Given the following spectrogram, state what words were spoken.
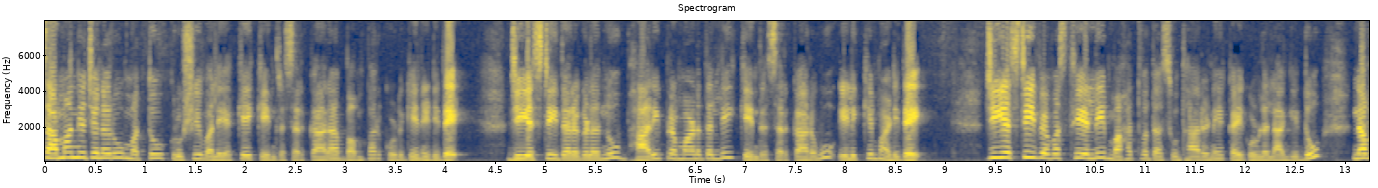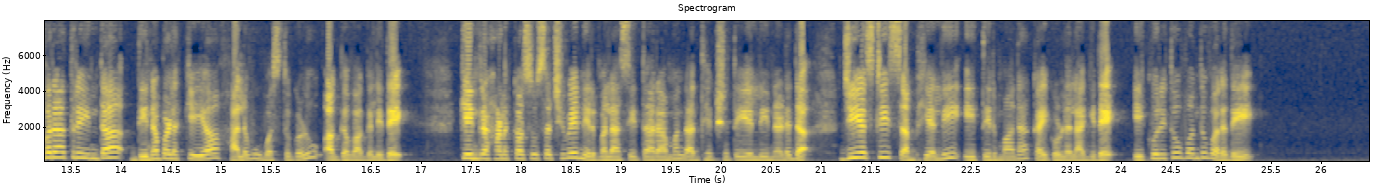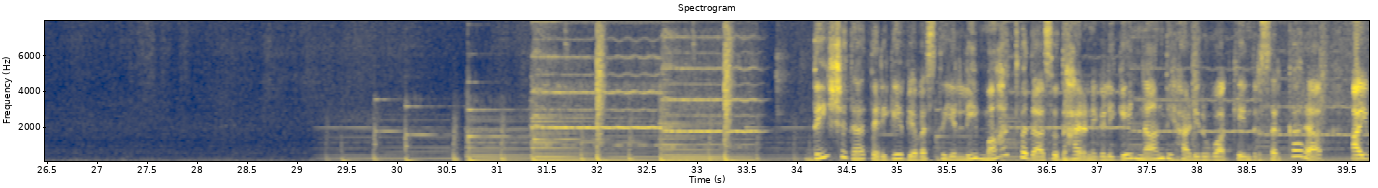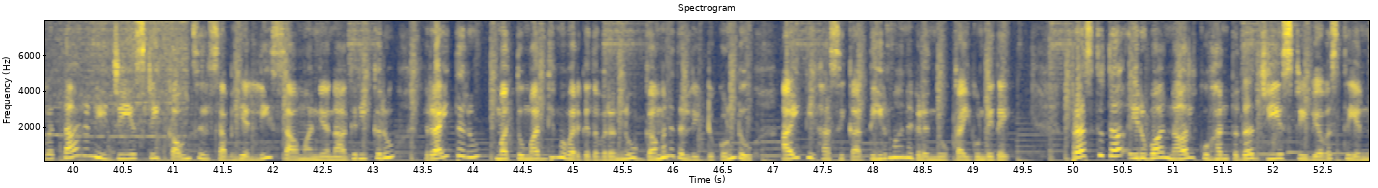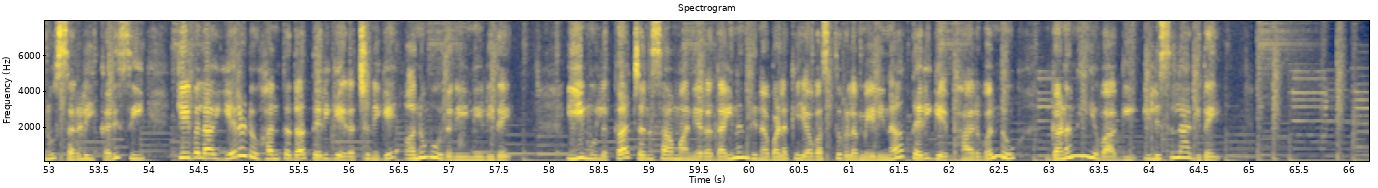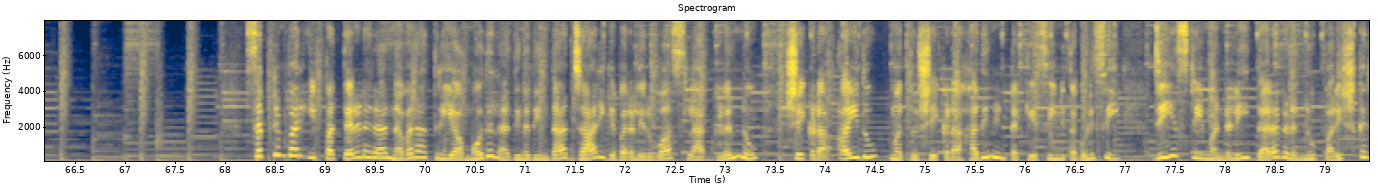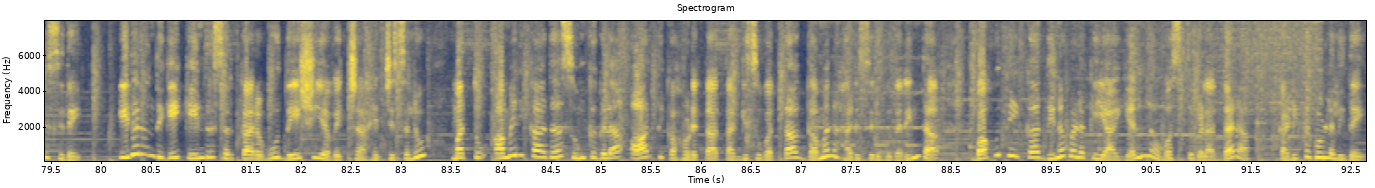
ಸಾಮಾನ್ಯ ಜನರು ಮತ್ತು ಕೃಷಿ ವಲಯಕ್ಕೆ ಕೇಂದ್ರ ಸರ್ಕಾರ ಬಂಪರ್ ಕೊಡುಗೆ ನೀಡಿದೆ. ಜಿಎಸ್ಟಿ ದರಗಳನ್ನು ಭಾರಿ ಪ್ರಮಾಣದಲ್ಲಿ ಕೇಂದ್ರ ಸರ್ಕಾರವು ಇಳಿಕೆ ಮಾಡಿದೆ. ಜಿಎಸ್ಟಿ ವ್ಯವಸ್ಥೆಯಲ್ಲಿ ಮಹತ್ವದ ಸುಧಾರಣೆ ಕೈಗೊಳ್ಳಲಾಗಿದ್ದು, ನವರಾತ್ರಿಯಿಂದ ದಿನಬಳಕೆಯ ಹಲವು ವಸ್ತುಗಳು ಅಗ್ಗವಾಗಲಿದೆ. ಕೇಂದ್ರ ಹಣಕಾಸು ಸಚಿವೆ ನಿರ್ಮಲಾ ಸೀತಾರಾಮನ್ ಅಧ್ಯಕ್ಷತೆಯಲ್ಲಿ ನಡೆದ ಜಿಎಸ್ಟಿ ಸಭೆಯಲ್ಲಿ ಈ ತೀರ್ಮಾನ ಕೈಗೊಳ್ಳಲಾಗಿದೆ. ಈ ಕುರಿತು ಒಂದು ವರದಿ. ದೇಶದ ತೆರಿಗೆ ವ್ಯವಸ್ಥೆಯಲ್ಲಿ ಮಹತ್ವದ ಸುಧಾರಣೆಗಳಿಗೆ ನಾಂದಿ ಹಾಡಿರುವ ಕೇಂದ್ರ ಸರ್ಕಾರ ಐವತ್ತಾರನೇ ಜಿಎಸ್ಟಿ ಕೌನ್ಸಿಲ್ ಸಭೆಯಲ್ಲಿ ಸಾಮಾನ್ಯ ನಾಗರಿಕರು, ರೈತರು ಮತ್ತು ಮಧ್ಯಮ ವರ್ಗದವರನ್ನು ಗಮನದಲ್ಲಿಟ್ಟುಕೊಂಡು ಐತಿಹಾಸಿಕ ತೀರ್ಮಾನಗಳನ್ನು ಕೈಗೊಂಡಿದೆ. ಪ್ರಸ್ತುತ ಇರುವ ನಾಲ್ಕು ಹಂತದ ಜಿಎಸ್ಟಿ ವ್ಯವಸ್ಥೆಯನ್ನು ಸರಳೀಕರಿಸಿ ಕೇವಲ ಎರಡು ಹಂತದ ತೆರಿಗೆ ರಚನೆಗೆ ಅನುಮೋದನೆ ನೀಡಿದೆ. ಈ ಮೂಲಕ ಜನಸಾಮಾನ್ಯರ ದೈನಂದಿನ ಬಳಕೆಯ ವಸ್ತುಗಳ ಮೇಲಿನ ತೆರಿಗೆ ಭಾರವನ್ನು ಗಣನೀಯವಾಗಿ ಇಳಿಸಲಾಗಿದೆ. ಸೆಪ್ಟೆಂಬರ್ ಇಪ್ಪತ್ತೆರಡರ ನವರಾತ್ರಿಯ ಮೊದಲ ದಿನದಿಂದ ಜಾರಿಗೆ ಬರಲಿರುವ ಸ್ಲ್ಯಾಬ್ಗಳನ್ನು ಶೇಕಡ ಐದು ಮತ್ತು ಶೇಕಡ ಹದಿನೆಂಟಕ್ಕೆ ಸೀಮಿತಗೊಳಿಸಿ ಜಿಎಸ್ಟಿ ಮಂಡಳಿ ದರಗಳನ್ನು ಪರಿಷ್ಕರಿಸಿದೆ. ಇದರೊಂದಿಗೆ ಕೇಂದ್ರ ಸರ್ಕಾರವು ದೇಶೀಯ ವೆಚ್ಚ ಹೆಚ್ಚಿಸಲು ಮತ್ತು ಅಮೆರಿಕಾದ ಸುಂಕಗಳ ಆರ್ಥಿಕ ಹೊಡೆತ ತಗ್ಗಿಸುವತ್ತ ಗಮನ ಹರಿಸಿರುವುದರಿಂದ ಬಹುತೇಕ ದಿನಬಳಕೆಯ ಎಲ್ಲ ವಸ್ತುಗಳ ದರ ಕಡಿತಗೊಳ್ಳಲಿದೆ.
